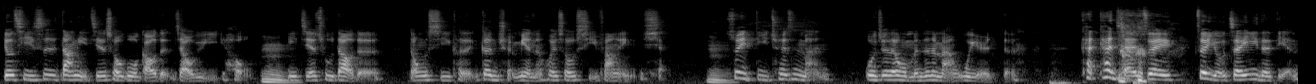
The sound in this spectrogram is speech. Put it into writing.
尤其是当你接受过高等教育以后，嗯，你接触到的东西可能更全面的会受西方影响。嗯，所以的确是蛮，我觉得我们真的蛮 weird 的，看看起来最 最有争议的点，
